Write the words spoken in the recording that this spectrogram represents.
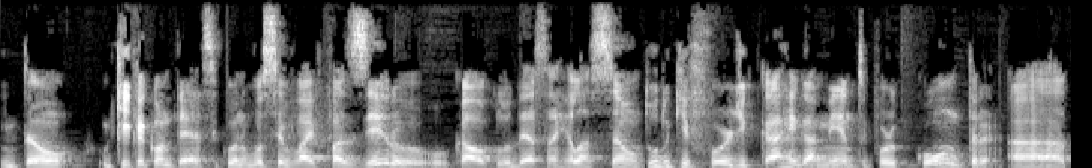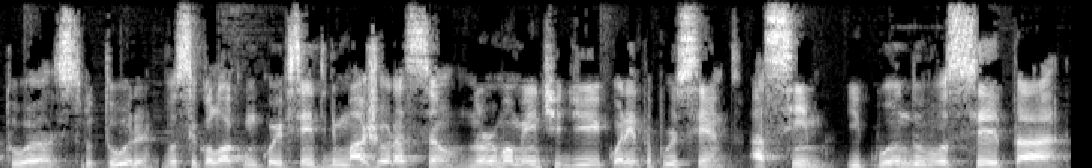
Então, o que que acontece? Quando você vai fazer o, o cálculo dessa relação, tudo que for de carregamento, que for contra a tua estrutura, você coloca um coeficiente de majoração, normalmente de 40% acima. E quando você está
